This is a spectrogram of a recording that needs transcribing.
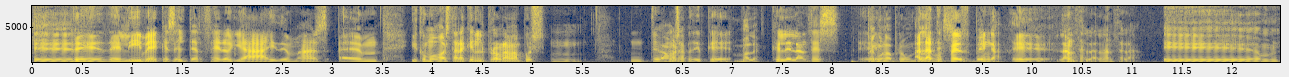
Eh, de, de Live, que es el tercero ya y demás. Em, y como va a estar aquí en el programa, pues mm, te vamos a pedir que, Vale. que le lances. eh, Tengo la pregunta, a la- además. pues venga, eh, lánzala, lánzala. Eh,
